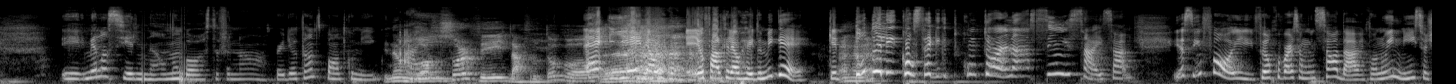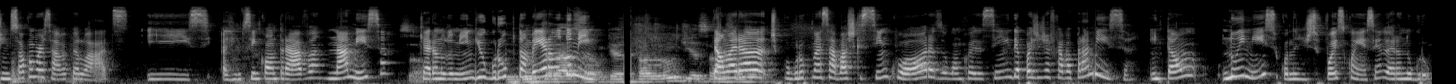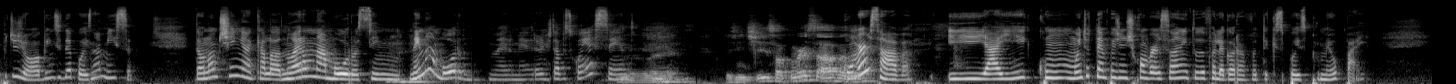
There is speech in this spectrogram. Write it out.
Ele, melancia, ele, não, não gosta. Eu falei, não, perdeu tantos pontos comigo. Não, não Aí- gosto do sorvete, da fruta eu gosto. É, e ele é o, eu falo que ele é o rei do Miguel. Porque Aham. tudo ele consegue contornar assim e sai, sabe? E assim foi. Foi uma conversa muito saudável. Então, no início, a gente só conversava pelo WhatsApp. E a gente se encontrava na missa, Só. que era no domingo, e o grupo também era no domingo. Porque tava num dia só. Então só. era, tipo, o grupo começava acho que 5 horas, alguma coisa assim, e depois a gente já ficava pra missa. Então, no início, quando a gente foi se conhecendo, era no grupo de jovens e depois na missa. Então não tinha aquela. Não era um namoro assim. Nem namoro, não era, né? A gente tava se conhecendo. Não, é. A gente só conversava, né? E aí, com muito tempo a gente conversando e tudo, eu falei, agora eu vou ter que expor isso pro meu pai.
